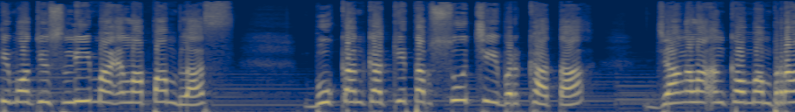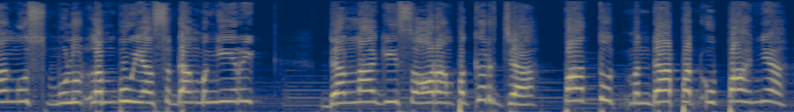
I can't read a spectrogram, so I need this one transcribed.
Timotius 5 ayat 18 Bukankah kitab suci berkata, Janganlah engkau memberangus mulut lembu yang sedang mengirik, dan lagi seorang pekerja patut mendapat upahnya.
